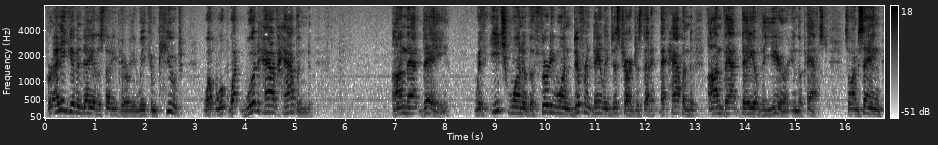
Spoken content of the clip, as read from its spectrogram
For any given day of the study period, we compute what, what would have happened on that day with each one of the 31 different daily discharges that, that happened on that day of the year in the past. So I'm saying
